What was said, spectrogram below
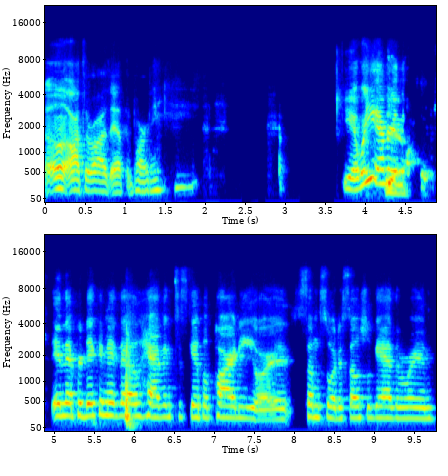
an unauthorized after party. Yeah, were you ever in, Yeah. that, in that predicament though, having to skip a party or some sort of social gathering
